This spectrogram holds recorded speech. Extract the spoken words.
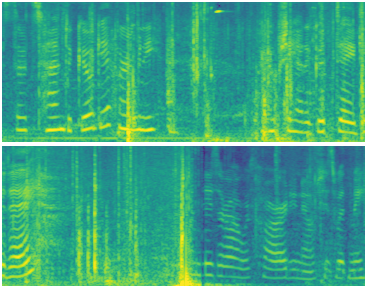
So it's time to go get Harmony. I hope she had a good day today. Mondays are always hard, you know, she's with me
